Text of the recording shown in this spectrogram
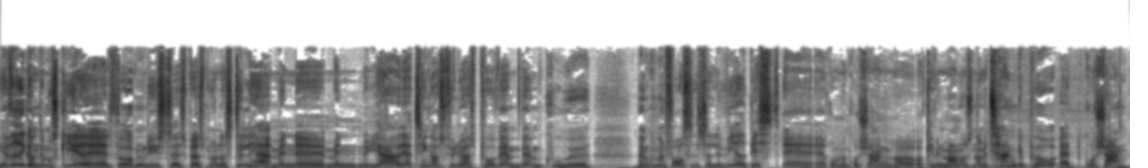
Jeg ved ikke, om det måske er et for åbenlyst øh, spørgsmål at stille her, men, øh, men jeg, jeg tænker også selvfølgelig også på, hvem, hvem, kunne, øh, hvem kunne man forestille sig leveret bedst af, af Roman Grosjean og, og Kevin Magnussen. Og med tanke på, at Grosjean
